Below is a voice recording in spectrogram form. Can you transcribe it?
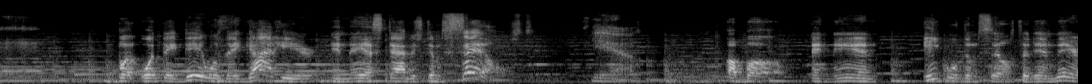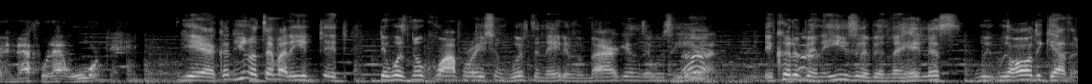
Mm, But what they did was they got here and they established themselves yeah. above and then equaled themselves to them there. And that's where that war came. Yeah, because you know, about it, it, there was no cooperation with the Native Americans that was here. None. It could have been easily have been like, hey, let's we we all together,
